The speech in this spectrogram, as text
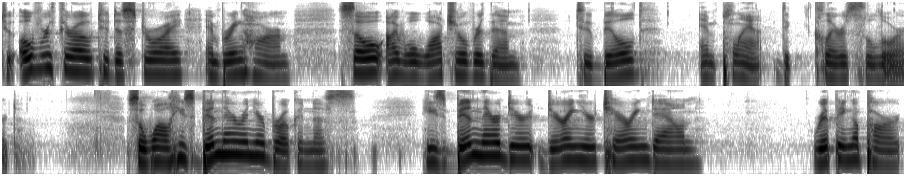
to overthrow, to destroy, and bring harm, so I will watch over them to build and plant, declares the Lord. So while He's been there in your brokenness, He's been there dur- during your tearing down, ripping apart,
